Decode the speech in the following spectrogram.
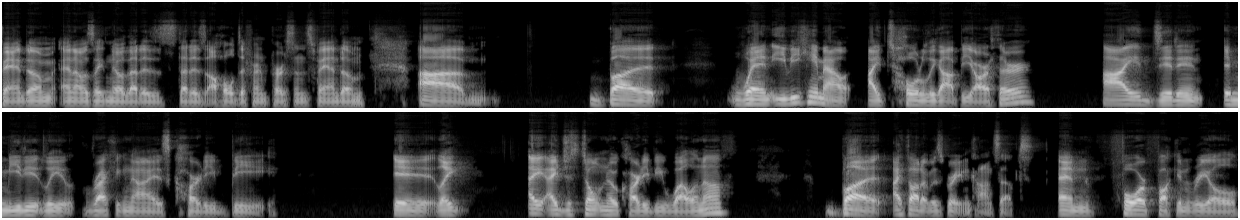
fandom and I was like, no, that is that is a whole different person's fandom. Um, but when Yvie came out, I totally got Bea Arthur. I didn't immediately recognize Cardi B. It like I I just don't know Cardi B well enough, but I thought it was great in concept. And for fucking real,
